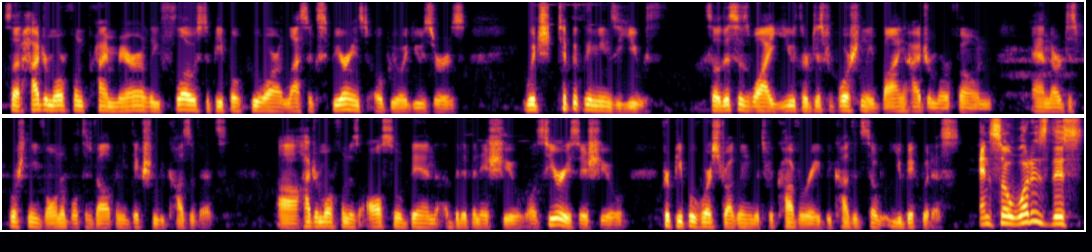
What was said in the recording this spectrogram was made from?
So that hydromorphone primarily flows to people who are less experienced opioid users, which typically means youth. So this is why youth are disproportionately buying hydromorphone and are disproportionately vulnerable to developing addiction because of it. Uh, hydromorphone has also been a bit of an issue, well, a serious issue for people who are struggling with recovery because it's so ubiquitous. And so, what is this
